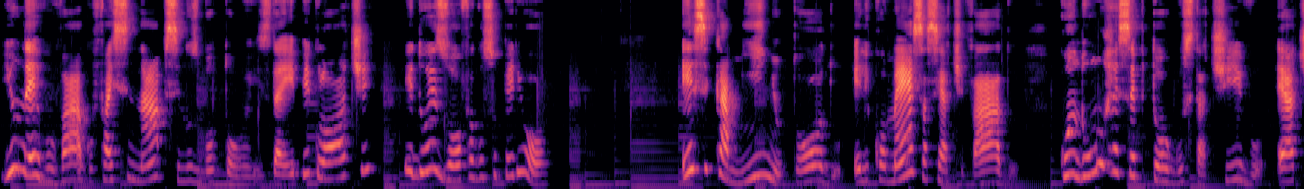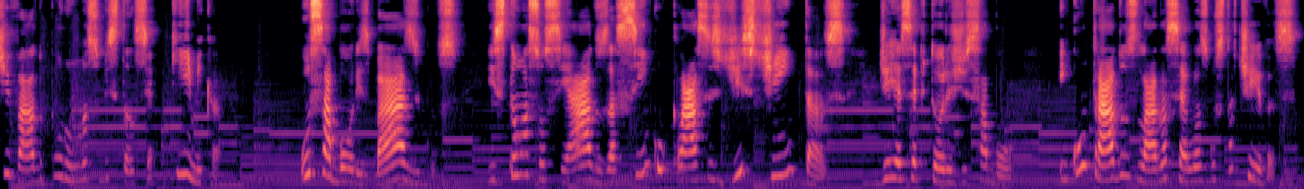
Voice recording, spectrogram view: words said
E o nervo vago faz sinapse nos botões da epiglote e do esôfago superior. Esse caminho todo, ele começa a ser ativado quando um receptor gustativo é ativado por uma substância química. Os sabores básicos estão associados a cinco classes distintas de receptores de sabor, encontrados lá nas células gustativas.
